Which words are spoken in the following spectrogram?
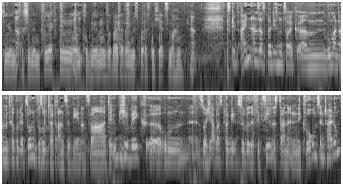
vielen verschiedenen Projekten und Problemen und so weiter, dann müssen wir das nicht jetzt machen. Ja. Es gibt einen Ansatz bei diesem Zeug, ähm, wo man dann mit Reputation versucht hat ranzugehen. Und zwar der übliche Weg, äh, um äh, solche Arbeitspakete zu verifizieren, ist dann eine Quorumsentscheidung.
